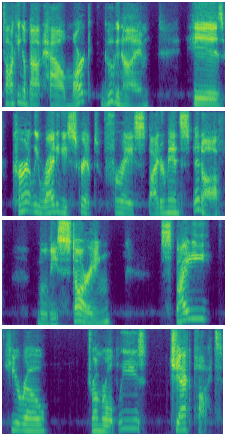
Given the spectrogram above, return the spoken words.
talking about how Marc Guggenheim is currently writing a script for a Spider Man spin off movie starring Spidey Hero, drumroll please, Jackpot.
